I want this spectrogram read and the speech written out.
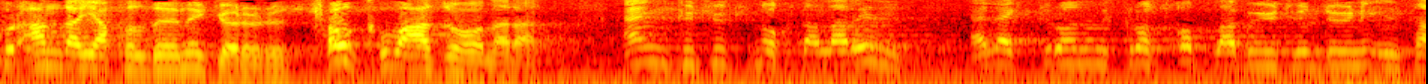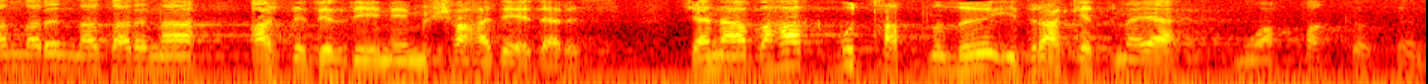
Kur'an'da yapıldığını görürüz. Çok vazı olarak. En küçük noktaların elektron mikroskopla büyütüldüğünü insanların nazarına arz edildiğini müşahede ederiz. Cenab-ı Hak bu tatlılığı idrak etmeye muvaffak kılsın.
